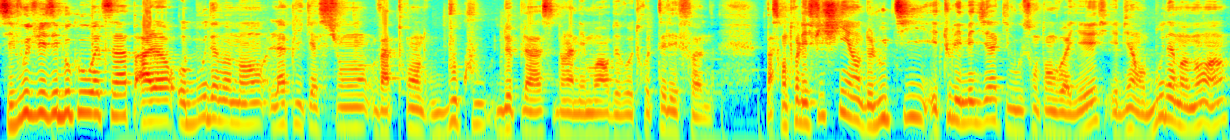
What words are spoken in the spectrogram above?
Si vous utilisez beaucoup WhatsApp, alors au bout d'un moment, l'application va prendre beaucoup de place dans la mémoire de votre téléphone. Parce qu'entre les fichiers hein, de l'outil et tous les médias qui vous sont envoyés, eh bien au bout d'un moment, hein,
